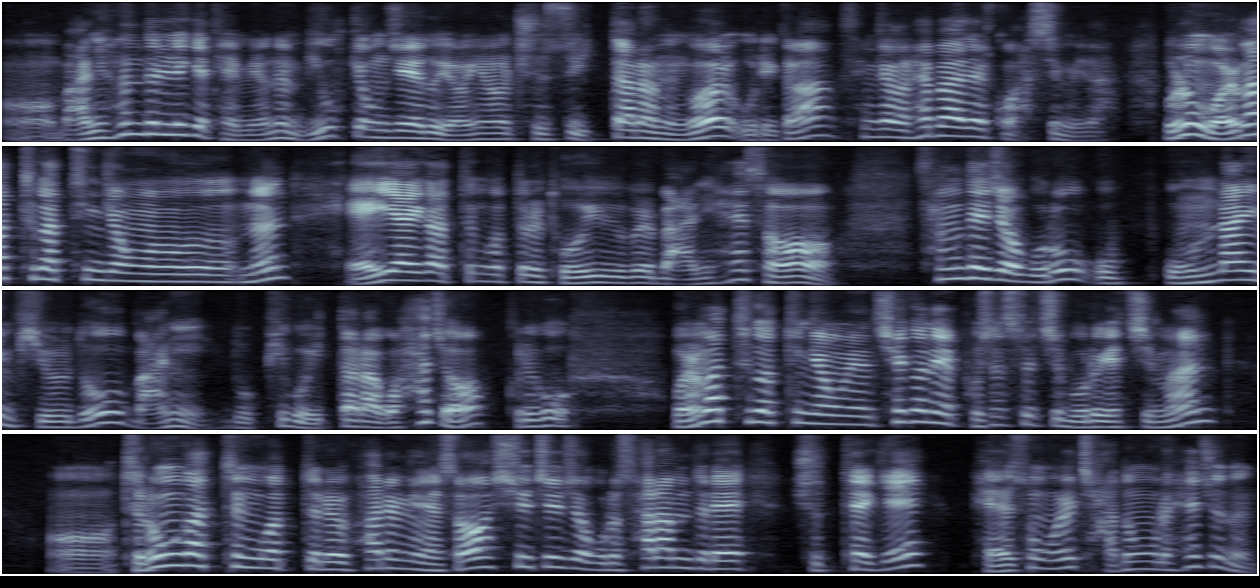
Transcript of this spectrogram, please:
어, 많이 흔들리게 되면은 미국 경제에도 영향을 줄 수 있다라는 걸 우리가 생각을 해봐야 될 것 같습니다. 물론 월마트 같은 경우는 AI 같은 것들을 도입을 많이 해서 상대적으로 오- 온라인 비율도 많이 높이고 있다라고 하죠. 그리고 월마트 같은 경우에는 최근에 보셨을지 모르겠지만 어, 드론 같은 것들을 활용해서 실질적으로 사람들의 주택에 배송을 자동으로 해주는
